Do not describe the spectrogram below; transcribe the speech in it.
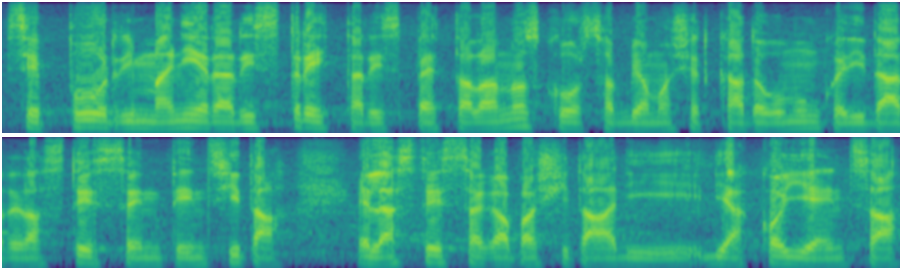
seppur in maniera ristretta rispetto all'anno scorso, abbiamo cercato comunque di dare la stessa intensità e la stessa capacità di, di accoglienza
